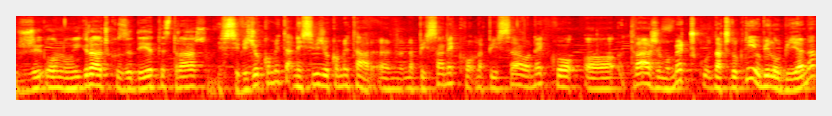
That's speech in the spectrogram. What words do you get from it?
ži, onu igračku za dijete strašno. Nisi vidio komentar, nisi vidio komentar, e, napisao neko, napisao neko, uh, tražimo mečku, znači dok nije bila ubijena,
